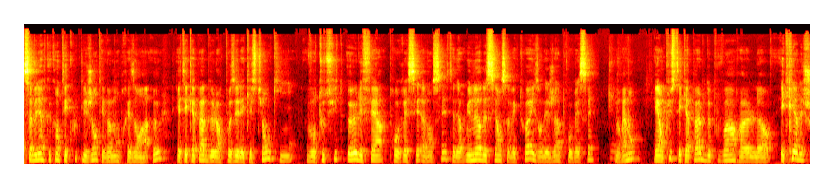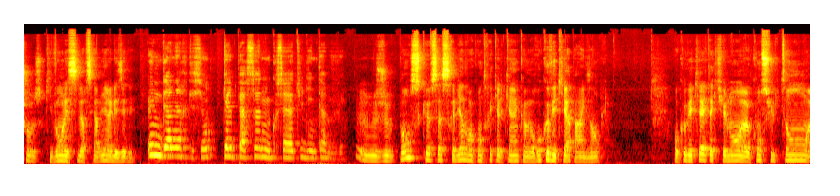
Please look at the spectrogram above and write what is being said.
Ça veut dire que quand tu écoutes les gens, tu es vraiment présent à eux et tu es capable de leur poser des questions qui vont tout de suite, eux, les faire progresser, avancer. C'est-à-dire une heure de séance avec toi, ils ont déjà progressé, vraiment. Et en plus, tu es capable de pouvoir euh, leur écrire des choses qui vont les- leur servir et les aider. Une dernière question. Quelle personne me conseillerais-tu d'interviewer? Euh, je pense que ça serait bien de rencontrer quelqu'un comme Rocco Vecchia, par exemple. Rocco Vecchia est actuellement euh, consultant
